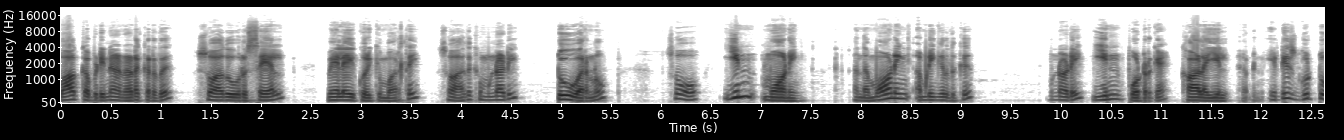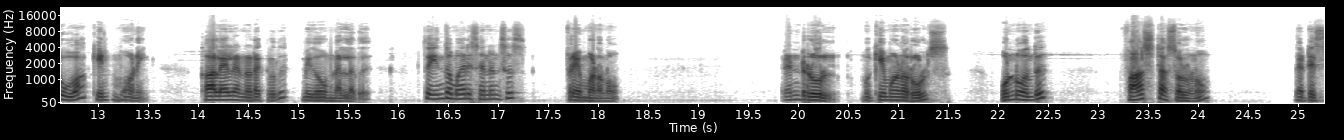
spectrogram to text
வாக் அப்படின்னா நடக்கிறது. ஸோ அது ஒரு செயல் வேலையை குறிக்கும் வார்த்தை. ஸோ அதுக்கு முன்னாடி டூ வரணும். ஸோ இன் மார்னிங் அந்த மார்னிங் அப்படிங்கிறதுக்கு முன்னாடி இன் போட்டிருக்கேன் காலையில் அப்படின்னு. It is good to walk in morning காலையில் நடக்கிறது மிகவும் நல்லது. ஸோ இந்த மாதிரி சென்டென்சஸ் ஃப்ரேம் பண்ணணும். ரெண்டு ரோல் முக்கியமான ரூல்ஸ் ஒன்று வந்து ஃபாஸ்ட்டாக சொல்லணும். தட் இஸ்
